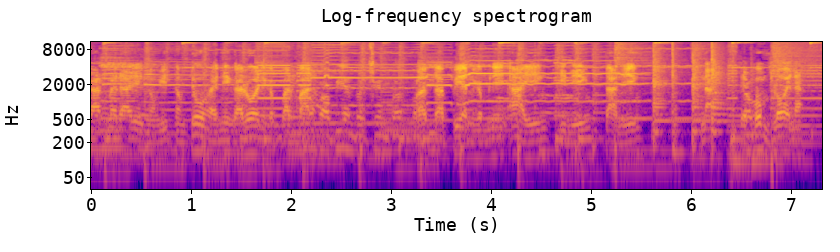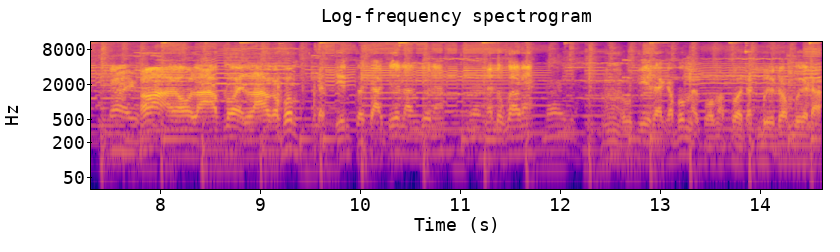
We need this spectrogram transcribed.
การไม่ได้เลยน้องอิทน้องโจ้ให้นี่ก็ร้อยนี่กับบ้านบ้านปลาเปลี่ยนไปเช่นปลาบ้านตาเปลี่ยนกับนี่อ้ายเองกินเองตานเองนะเดี๋ยวผมร้อยนะได้อ่าเอาลาวร้อยลาวกับผมกระเตียนตัวเจ้าเจอลังด้วยนะนั่นลูกเรานะได้เลยอืมโอเคได้ครับผมให้ผมมาเปิดจากเบอร์ดองเบอร์ละ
